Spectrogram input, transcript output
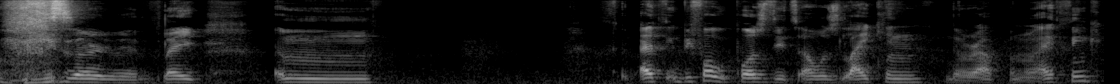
Sorry, man. Like, um, I think before we paused it, I was liking the rap. And I think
